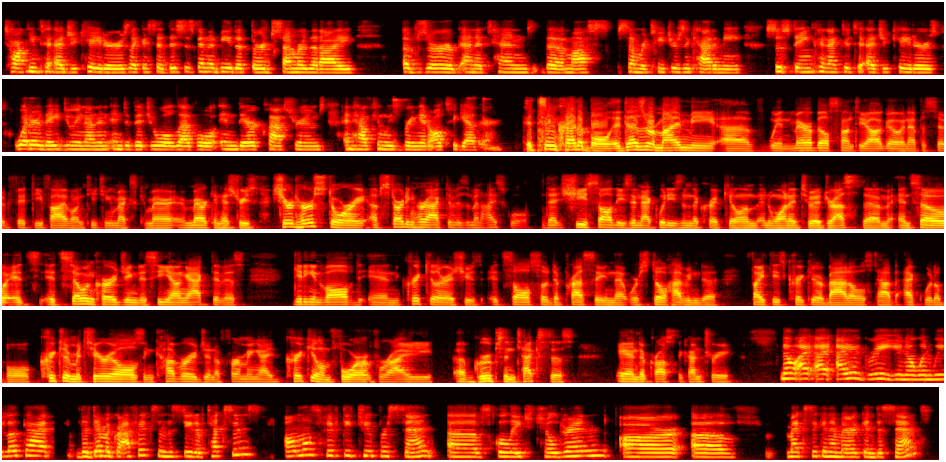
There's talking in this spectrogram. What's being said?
talking to educators. Like I said this is going to be the third summer that I observe and attend the MAS Summer Teachers Academy. So, staying connected to educators, what are they doing on an individual level in their classrooms, and how can we bring it all together? It's incredible. It does remind me of when Maribel Santiago in episode 55 on teaching Mexican American histories shared her story of starting her activism in high school. That she saw these inequities in the curriculum and wanted to address them. And so it's it's so encouraging to see young activists getting involved in curricular issues, it's also depressing that we're still having to fight these curricular battles to have equitable curricular materials and coverage and affirming curriculum for a variety of groups in Texas and across the country. No, I, I, I agree. You know, when we look at the demographics in the state of Texas, almost 52% of school age children are of Mexican American descent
